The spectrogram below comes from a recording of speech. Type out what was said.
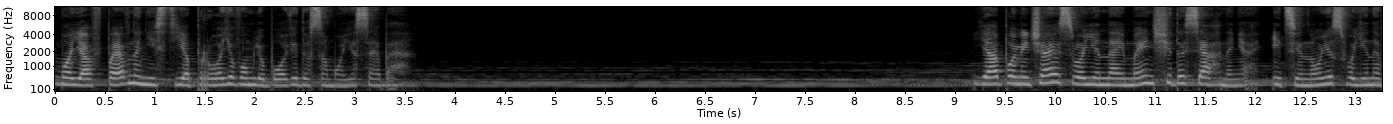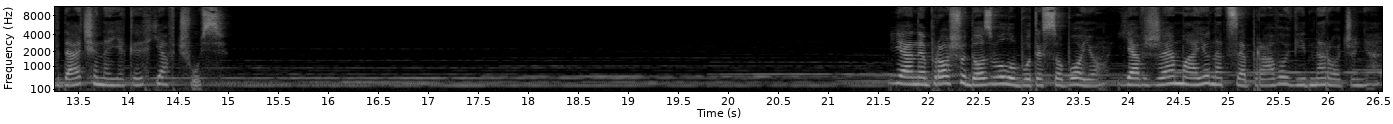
Моя впевненість є проявом любові до самої себе. Я помічаю свої найменші досягнення і ціную свої невдачі, на яких я вчусь. Я не прошу дозволу бути собою, я вже маю на це право від народження.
